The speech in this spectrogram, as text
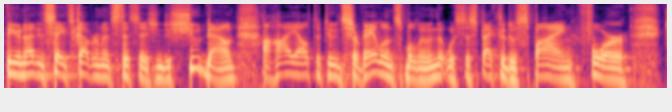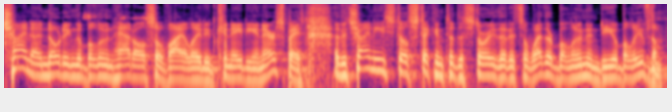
the United States government's decision to shoot down a high altitude surveillance balloon that was suspected of spying for China, noting the balloon had also violated Canadian airspace. Are the Chinese still sticking to the story that it's a weather balloon, and do you believe them?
